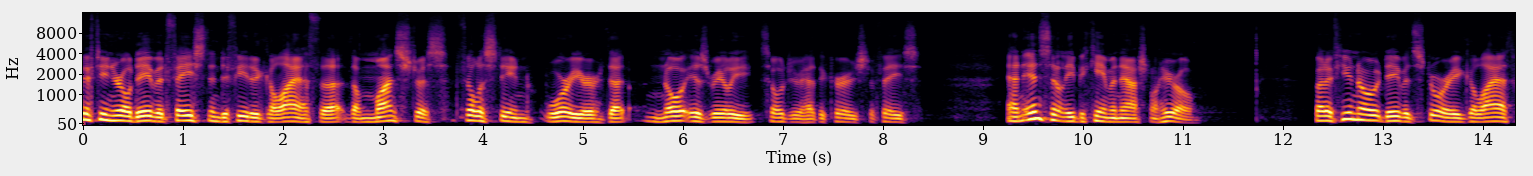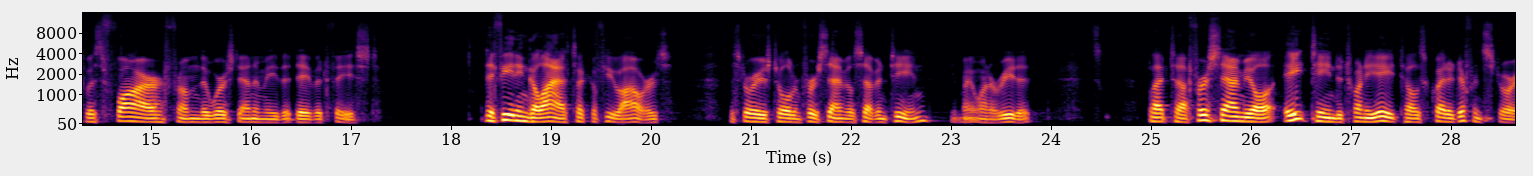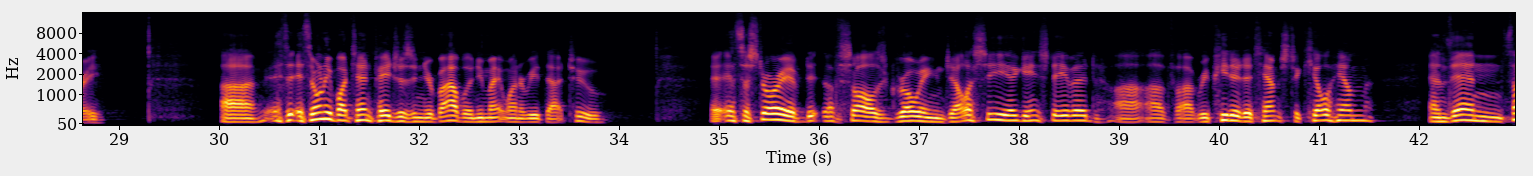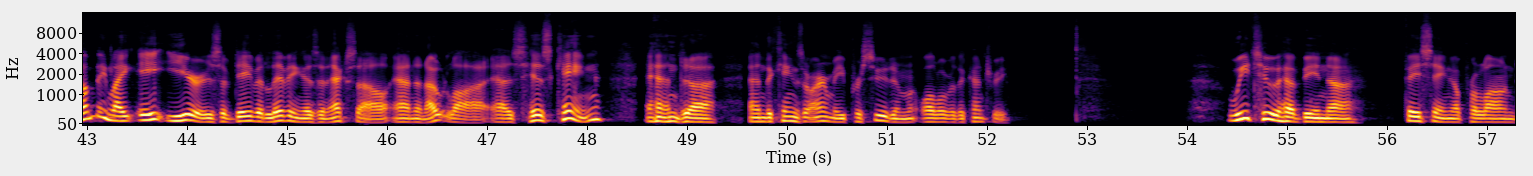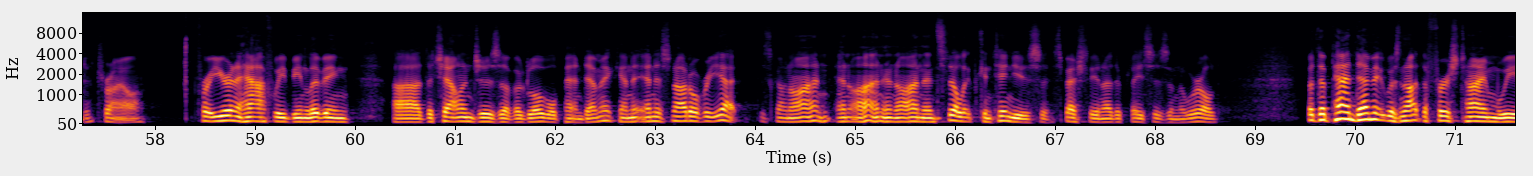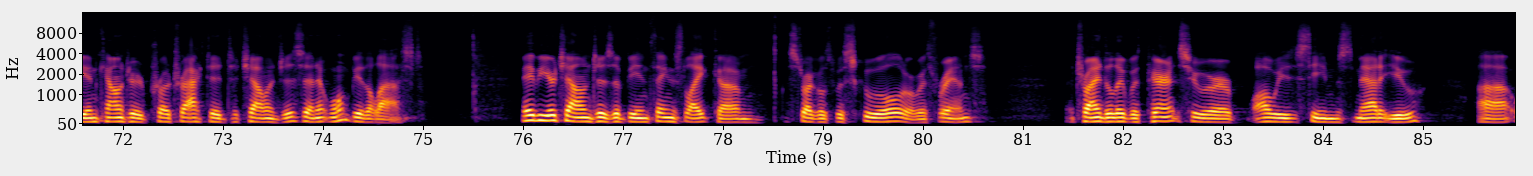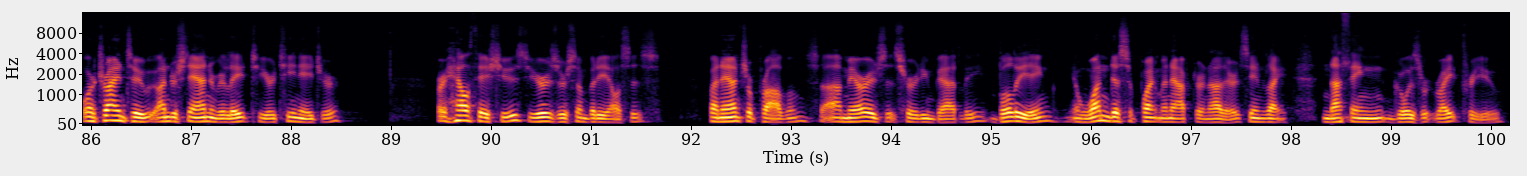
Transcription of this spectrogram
15 year old David faced and defeated Goliath, the, the monstrous Philistine warrior that no Israeli soldier had the courage to face, and instantly became a national hero. But if you know David's story, Goliath was far from the worst enemy that David faced. Defeating Goliath took a few hours. The story is told in 1 Samuel 17. You might want to read it. But uh, 1 Samuel 18 to 28 tells quite a different story. Uh, it's only about 10 pages in your Bible, and you might want to read that too. It's a story of, of Saul's growing jealousy against David, uh, of uh, repeated attempts to kill him, and then something like eight years of David living as an exile and an outlaw as his king, and, uh, and the king's army pursued him all over the country. We too have been uh, facing a prolonged trial. For a year and a half, we've been living uh, the challenges of a global pandemic, and, and it's not over yet. It's gone on and on and on, and still it continues, especially in other places in the world. But the pandemic was not the first time we encountered protracted challenges, and it won't be the last. Maybe your challenges have been things like um, struggles with school or with friends, trying to live with parents who are always seems mad at you, uh, or trying to understand and relate to your teenager, or health issues, yours or somebody else's, financial problems, a marriage that's hurting badly, bullying, you know, one disappointment after another. It seems like nothing goes right for you.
